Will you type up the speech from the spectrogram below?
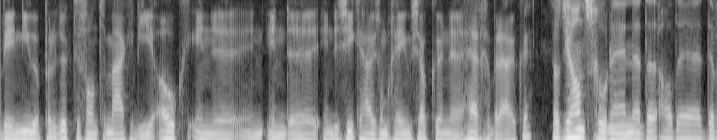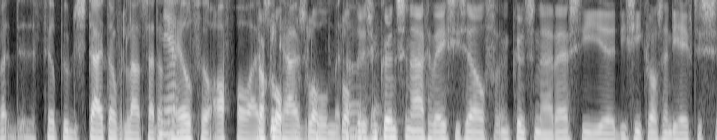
weer nieuwe producten van te maken die je ook in in, in de, in de ziekenhuisomgeving zou kunnen hergebruiken. Zoals die handschoenen en de, al de, de, de, veel publiciteit over de laatste tijd dat er heel veel afval uit dat ziekenhuizen klopt, klopt, klopt. Er is een kunstenaar geweest die zelf, een kunstenares die, die ziek was en die heeft dus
